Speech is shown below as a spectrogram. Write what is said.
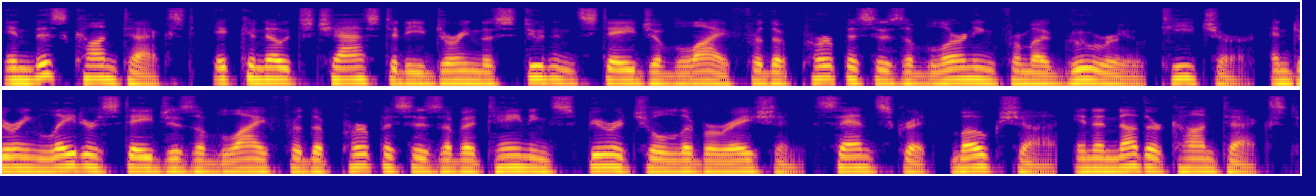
In this context, it connotes chastity during the student stage of life for the purposes of learning from a guru teacher, and during later stages of life for the purposes of attaining spiritual liberation Sanskrit, moksha. .In another context,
